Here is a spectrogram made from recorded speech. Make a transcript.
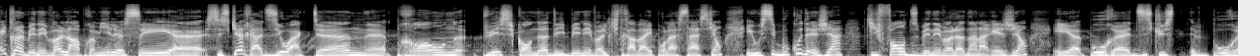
Être un bénévole en premier, c'est euh, c'est ce que Radio Acton euh, prône puisqu'on a des bénévoles qui travaillent pour la station et aussi beaucoup de gens qui font du bénévolat dans la région. Et euh, pour, discuter pour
